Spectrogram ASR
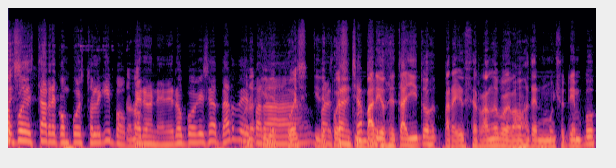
después- puede estar recompuesto el equipo, No, pero en enero puede que sea tarde Bueno, para, y después, y varios detallitos para ir cerrando porque vamos a tener mucho tiempo.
